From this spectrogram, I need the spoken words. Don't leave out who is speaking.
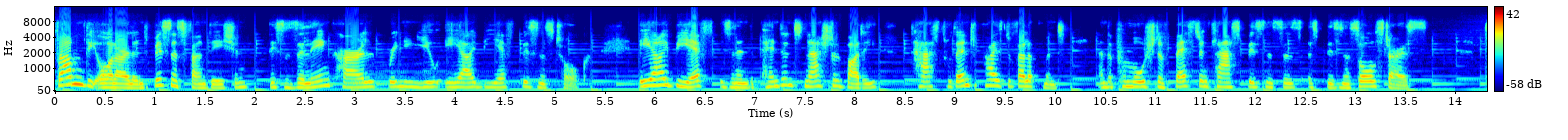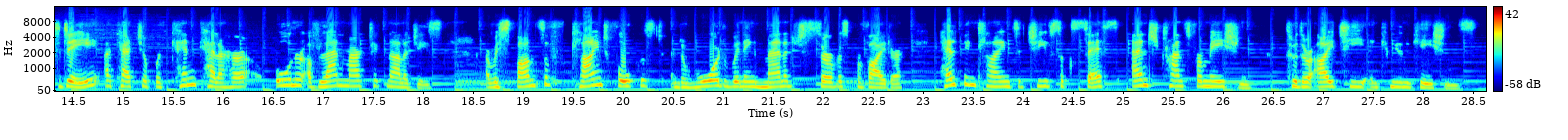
Speaker 1: From the All Ireland Business Foundation, this is Elaine Carl bringing you AIBF Business Talk. AIBF is an independent national body tasked with enterprise development and the promotion of best in class businesses as business all stars. Today, I catch up with Ken Kelleher, owner of Landmark Technologies, a responsive, client focused, and award winning managed service provider helping clients achieve success and transformation through their IT and communications.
